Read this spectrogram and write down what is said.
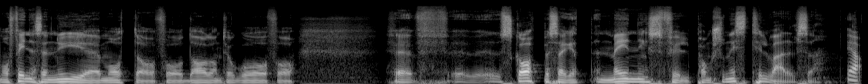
må finne seg nye måter å få dagene til å gå og få skape seg et, en meningsfull pensjonisttilværelse. Ja.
